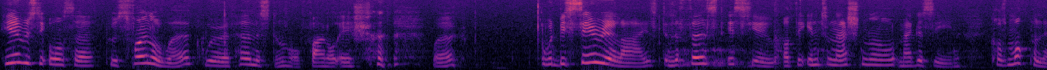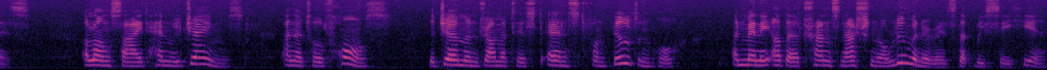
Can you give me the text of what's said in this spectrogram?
Here is the author whose final work, Weir of Hermiston, or final-ish work, would be serialized in the first issue of the international magazine Cosmopolis, alongside Henry James, Anatole France, the German dramatist Ernst von Wildenbruch, and many other transnational luminaries that we see here.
